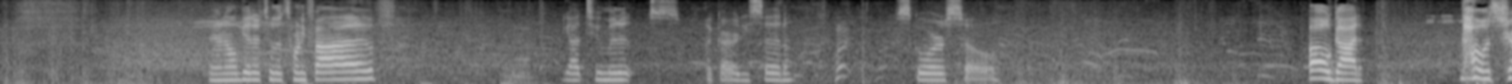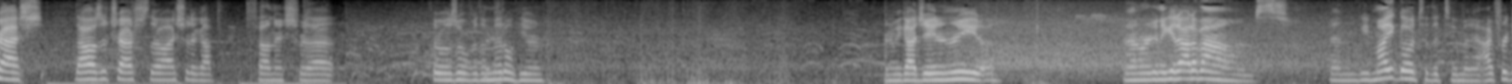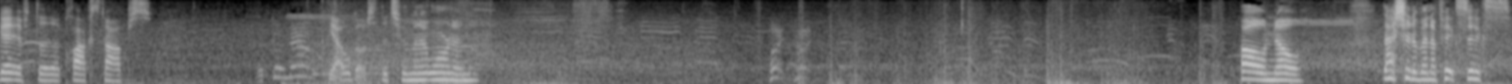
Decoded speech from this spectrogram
And I'll get it to the 25. Got two minutes, like I already said. Score, so. Oh, God. That was trash. That was a trash throw. I should have got punished for that. Throws over the middle here. And we got Jayden Reed. And we're gonna get out of bounds. And we might go to the two minute. I forget if the clock stops. Yeah, we'll go to the two minute warning. Oh no. That should have been a pick six.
